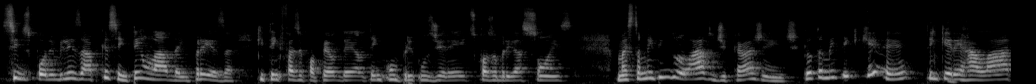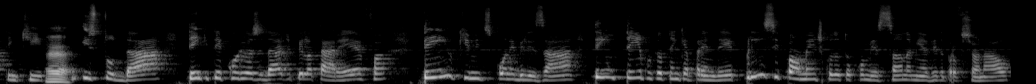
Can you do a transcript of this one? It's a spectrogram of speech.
se disponibilizar, porque assim, tem um lado da empresa que tem que fazer o papel dela, tem que cumprir com os direitos, com as obrigações, mas também tem do lado de cá, gente, que eu também tenho que querer, tem que querer ralar, tem que É. estudar, tem que ter curiosidade pela tarefa, tenho que me disponibilizar, tem um tempo que eu tenho que aprender, principalmente quando eu estou começando a minha vida profissional,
